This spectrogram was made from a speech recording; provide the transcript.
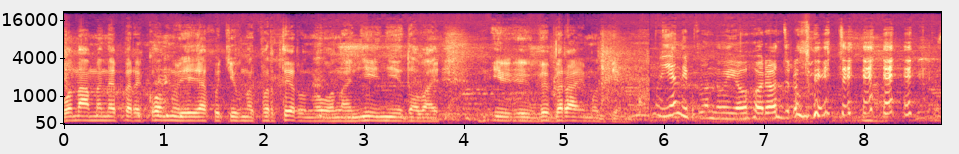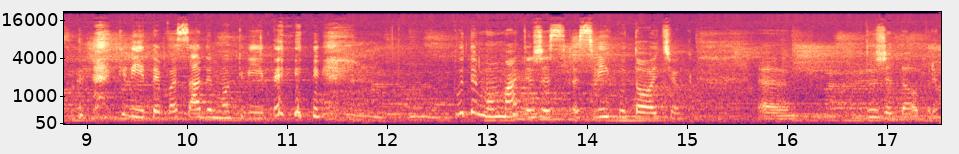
Вона мене переконує, я хотів на квартиру, але вона ні, ні, давай. І, вибираємо дім. Ну, Я не планую огород робити. Квіти, посадимо квіти. Будемо мати вже свій куточок. Е, Дуже добре.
